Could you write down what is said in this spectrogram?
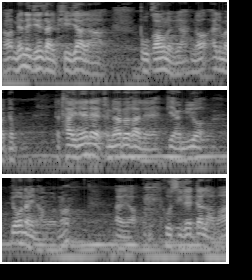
เนาะမျက်နှာချင်းဆိုင်ဖြေရတာပိုကောင်းတယ်ဗျเนาะအဲ့ဒီမှာတတစ်ထိုင်နဲ့နဲ့ခင်ဗျားဘက်ကလည်းပြန်ပြီးတော့ ပြောနိုင်တာပေါ့နော်အဲတော့ကိုစီလည်းတက်လာပါ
